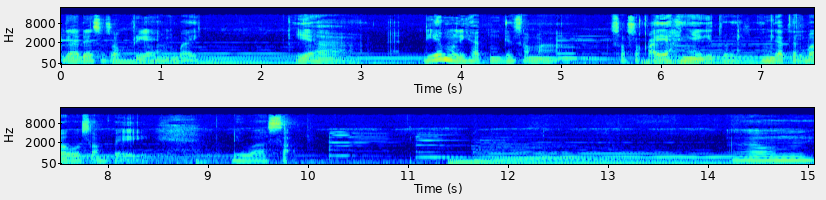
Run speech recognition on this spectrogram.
nggak ada sosok pria yang baik. Ya dia melihat mungkin sama sosok ayahnya gitu hingga terbawa sampai dewasa. Um,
